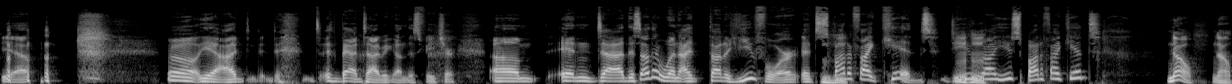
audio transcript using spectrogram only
Yeah. Oh yeah, I, it's bad timing on this feature. Um, and uh, this other one I thought of you for. It's Mm-hmm. Spotify Kids. Do you uh, use Spotify Kids? No, no,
